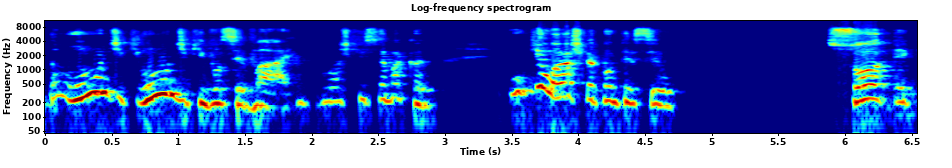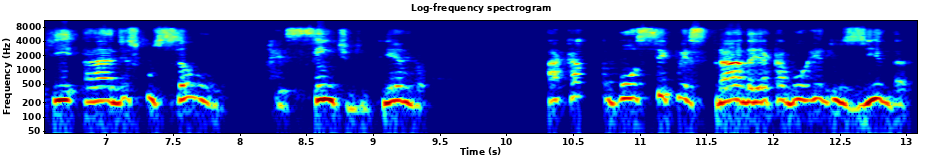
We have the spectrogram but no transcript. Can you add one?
Então, onde que, onde que você vai? Então, acho que isso é bacana. O que eu acho que aconteceu só é que a discussão recente do tema acabou sequestrada e acabou reduzida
